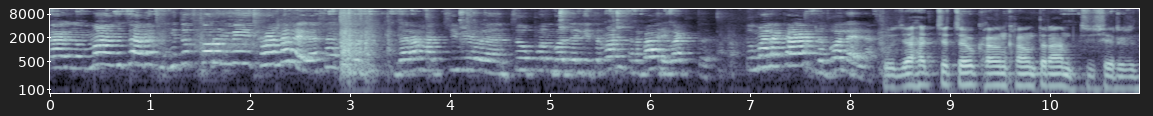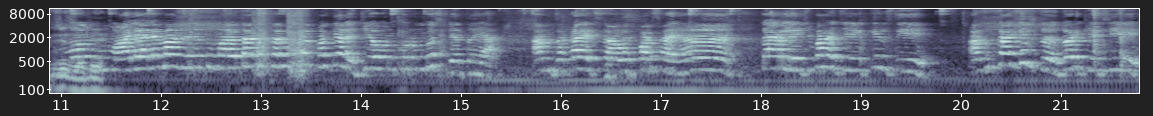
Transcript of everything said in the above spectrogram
काय मामी चालत हिथंच करून मी खाणार आहे का? सांगा बरं. जरा हातची वेळ चव पण बदलली तर माणसाला भारी वाटतं. तुम्हाला काय आपलं बोलायला? तुझ्या हातच्या चव खाऊन खाऊन तर आमची शरीर जिजवली मग आल्या आल्या तुम्हाला ताटाचा स्वयंपाक केला जेवण करून बसले तर या. आमचा काय उपास आहे हा? कारल्याची भाजी केलती. अजून काय केलत? गडक्याची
